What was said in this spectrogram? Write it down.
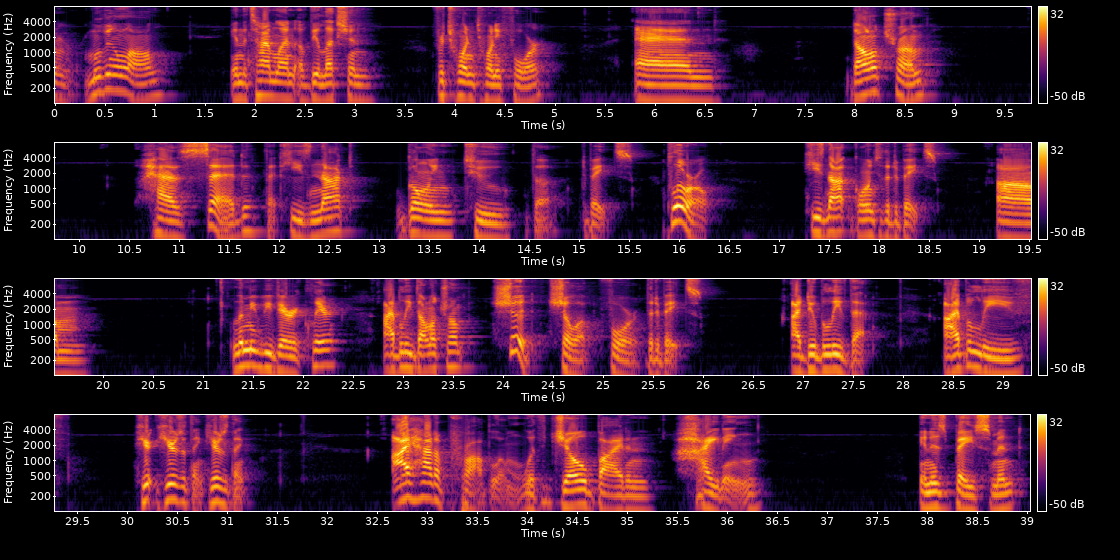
are moving along in the timeline of the election for 2024, and Donald Trump has said that he's not going to the debates. Plural. He's not going to the debates. Um, let me be very clear. I believe Donald Trump should show up for the debates. I do believe that. I believe. Here, here's the thing. Here's the thing. I had a problem with Joe Biden hiding in his basement,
